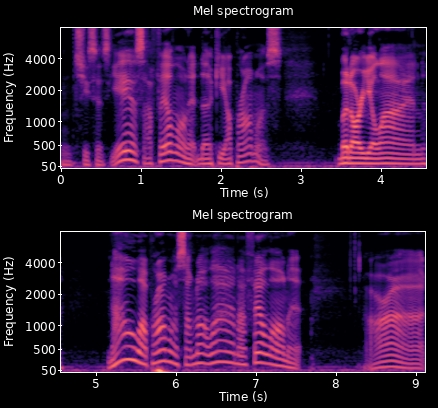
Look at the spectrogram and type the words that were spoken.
And she says, Yes, I fell on it, Ducky, I promise. But are you lying? No, I promise, I'm not lying, I fell on it. All right.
